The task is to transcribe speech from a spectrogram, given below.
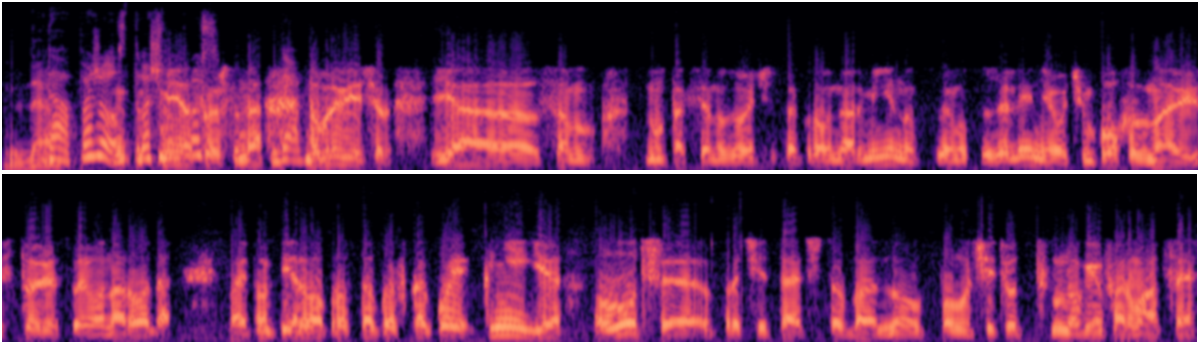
Да, да пожалуйста, ваш Меня вопрос. слышно, да? да? Добрый вечер. Я э, сам, ну так себя называю, чистокровный армянин, но, к своему сожалению, очень плохо знаю историю своего народа. Поэтому первый вопрос такой, в какой книге лучше прочитать, чтобы, ну, получить вот много информации?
